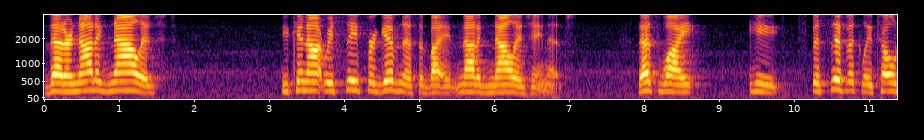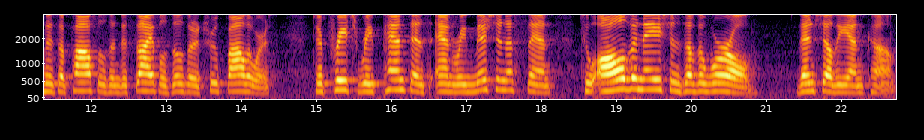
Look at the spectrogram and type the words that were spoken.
that are not acknowledged, you cannot receive forgiveness by not acknowledging it. That's why he specifically told his apostles and disciples, those that are true followers, to preach repentance and remission of sin to all the nations of the world. Then shall the end come.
